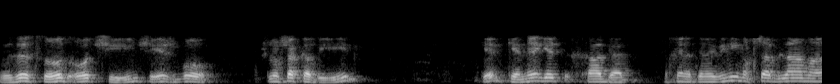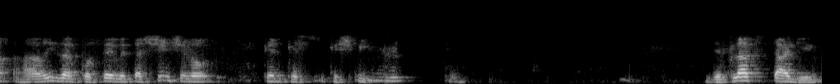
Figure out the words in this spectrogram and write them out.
וזה סוד עוד שין שיש בו שלושה קווים, כן, כנגד חגת. לכן אתם מבינים עכשיו למה האריזל כותב את השין שלו, כן, כשפיץ. דפלת תגים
